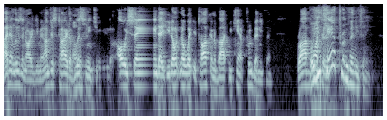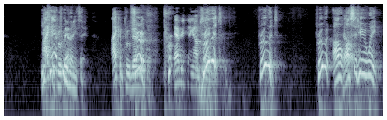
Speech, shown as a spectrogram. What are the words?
I didn't lose an argument. I'm just tired of Oh. listening to you always saying that you don't know what you're talking about. You can't prove anything. Rob, Well, you can't prove anything. You I can can't prove prove, anything. I can prove Sure. everything. Pr- Everything I'm prove saying. Prove it. Prove it. Prove it. I'll, No. I'll sit here and wait.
